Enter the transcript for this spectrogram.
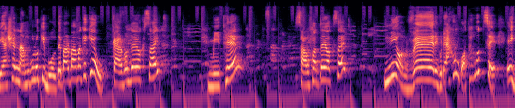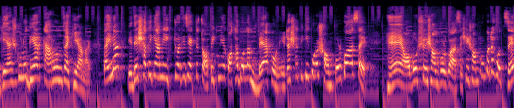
গ্যাসের নামগুলো কি বলতে পারবে আমাকে কেউ? Carbon dioxide methane sulphur dioxide neon very good এখন কথা হচ্ছে, এই গ্যাসগুলো দেওয়ার কারণটা কি আমার? তাই না? এদের সাথে কি আমি একটু আগে যে একটা টপিক নিয়ে কথা বললাম, ব্যাপন, এটার সাথে কি কোনো সম্পর্ক আছে? হ্যাঁ অবশ্যই সম্পর্ক আছে। সেই সম্পর্কটা হচ্ছে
